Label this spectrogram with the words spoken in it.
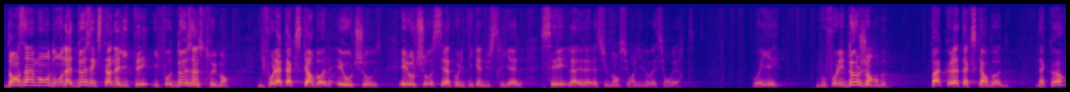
Dans un monde où on a deux externalités, il faut deux instruments. Il faut la taxe carbone et autre chose. Et l'autre chose, c'est la politique industrielle, c'est la, subvention à l'innovation verte. Vous voyez? Il vous faut les deux jambes, pas que la taxe carbone. D'accord?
